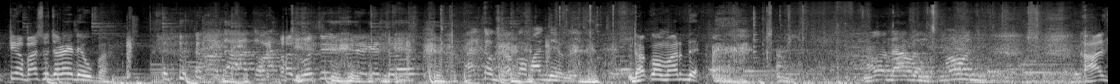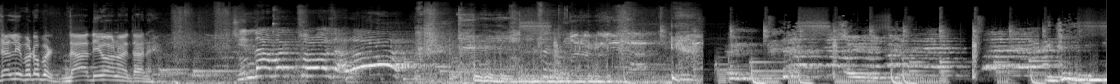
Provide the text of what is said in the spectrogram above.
એક્ટિવા પાછું ચડાવી દે ઉપર. ધક્કો માર દે. હાલ જલ્દી ફટોફટ. દા દેવાનો હોય તારે. ચિંતા મત છોડો ચાલો કઈ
